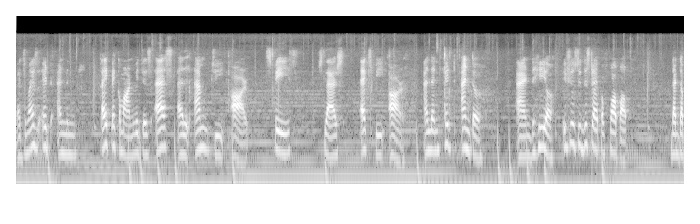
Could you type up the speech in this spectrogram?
maximize it and then type a command which is slmgr space slash xpr and then hit enter and here if you see this type of pop-up that the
